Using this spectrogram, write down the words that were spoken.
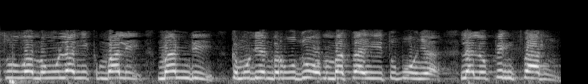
Rasulullah mengulangi kembali, mandi, kemudian berwudu, membasahi tubuhnya, lalu pingsan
